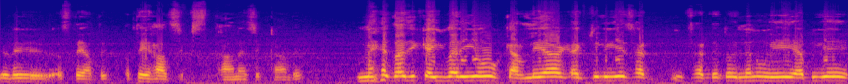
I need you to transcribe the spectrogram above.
ਜਿਹੜੇ ਇਤਿਹਾਸਕ ਇਤਿਹਾਸਕ ਸਥਾਨ ਹੈ ਸਿੱਖਾਂ ਦੇ। ਮੈਂ ਤਾਂ ਜੀ ਕਈ ਵਾਰੀ ਉਹ ਕਰ ਲਿਆ ਐਕਚੁਅਲੀ ਇਹ ਸਾਡੇ ਤੋਂ ਇਹਨਾਂ ਨੂੰ ਇਹ ਆ ਵੀ ਇਹ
